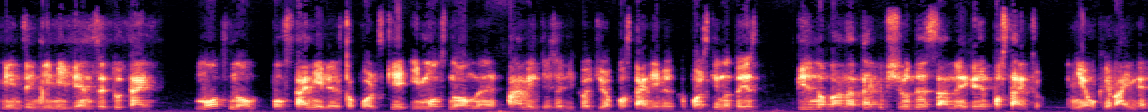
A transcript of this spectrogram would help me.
między innymi, więc tutaj mocno powstanie wielkopolskie i mocną e, pamięć, jeżeli chodzi o powstanie wielkopolskie, no to jest pilnowana tak wśród samych powstańców, nie ukrywajmy.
